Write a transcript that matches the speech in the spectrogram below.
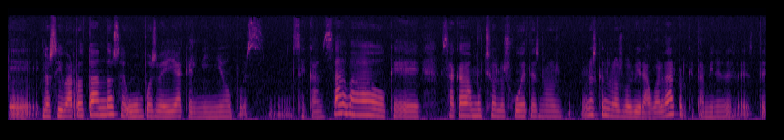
eh, los iba rotando según pues veía que el niño pues se cansaba o que sacaba mucho los juguetes no, es que no los volviera a guardar porque también este,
